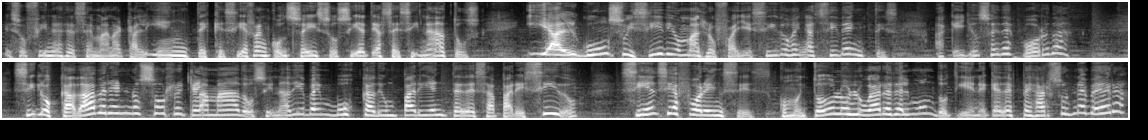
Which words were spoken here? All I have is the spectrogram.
esos fines de semana calientes que cierran con seis o siete asesinatos y algún suicidio más los fallecidos en accidentes, aquello se desborda. Si los cadáveres no son reclamados, si nadie va en busca de un pariente desaparecido, Ciencias Forenses, como en todos los lugares del mundo, tiene que despejar sus neveras.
